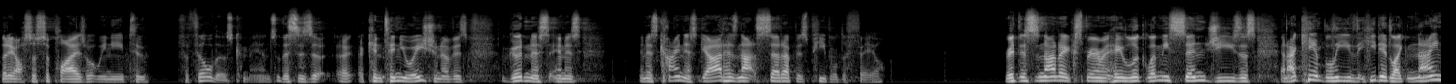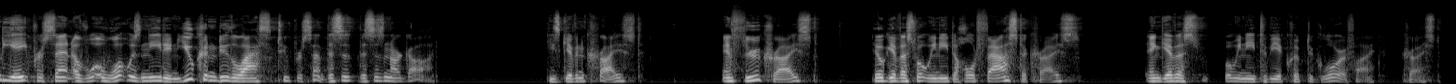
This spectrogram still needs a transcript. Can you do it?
but he also supplies what we need to fulfill those commands. So this is a, a, continuation of his goodness and his, and his kindness. God has not set up his people to fail. Right? This is not an experiment. Hey, look, let me send Jesus. And I can't believe that he did like 98% of what, what was needed. You couldn't do the last 2%. This, is, this isn't our God. He's given Christ. And through Christ, he'll give us what we need to hold fast to Christ and give us what we need to be equipped to glorify Christ.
